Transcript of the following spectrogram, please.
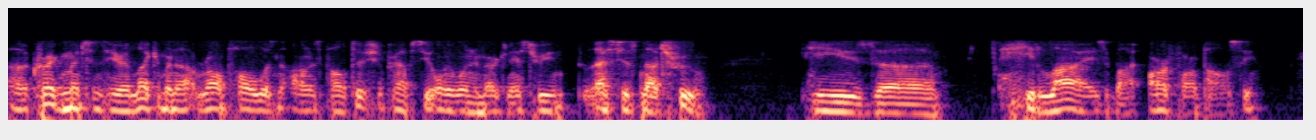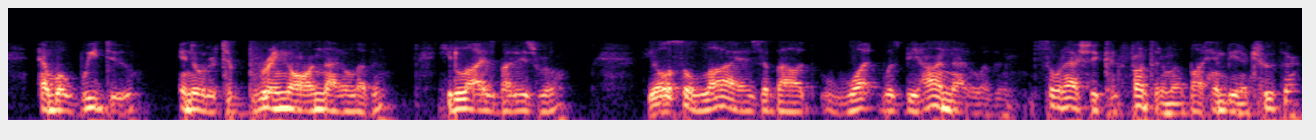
Uh, Craig mentions here, like him or not, Ron Paul was an honest politician, perhaps the only one in American history. That's just not true. He's uh, he lies about our foreign policy and what we do in order to bring on 9/11. He lies about Israel. He also lies about what was behind 9/11. Someone actually confronted him about him being a truther,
